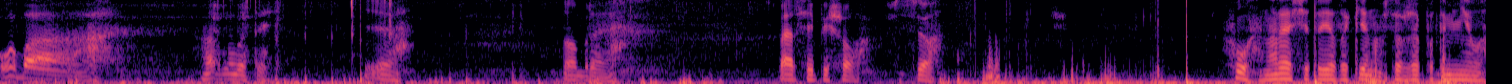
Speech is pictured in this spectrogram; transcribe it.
Оба! Гарно летить. Є. Добре. Перший пішов. Все. Фу, нарешті то я закинув, все вже потемніло.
